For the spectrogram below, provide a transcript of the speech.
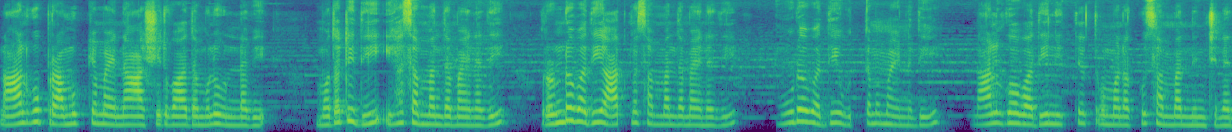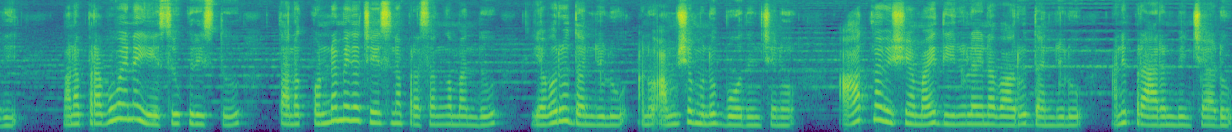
నాలుగు ప్రాముఖ్యమైన ఆశీర్వాదములు ఉన్నవి. మొదటిది ఇహ సంబంధమైనది రెండవది ఆత్మ సంబంధమైనది మూడవది ఉత్తమమైనది నాలుగవది నిత్యత్వమునకు సంబంధించినది. మన ప్రభువైన యేసుక్రీస్తు తన కొండ మీద చేసిన ప్రసంగమందు ఎవరు ధన్యులు అను అంశమును బోధించెను. ఆత్మ విషయమై దీనులైన వారు ధన్యులు అని ప్రారంభించాడు.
